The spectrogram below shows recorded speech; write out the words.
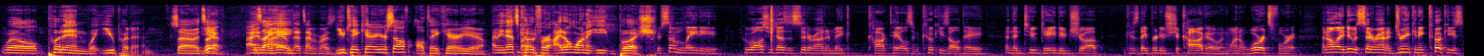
will put in what you put in. So it's Yeah. like I he's am- like, I hey, am that type of person." You take care of yourself, I'll take care of you. I mean, that's code for I don't want to eat bush. There's some lady who all she does is sit around and make cocktails and cookies all day, and then two gay dudes show up because they produce Chicago and won awards for it, and all they do is sit around and drink and eat cookies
